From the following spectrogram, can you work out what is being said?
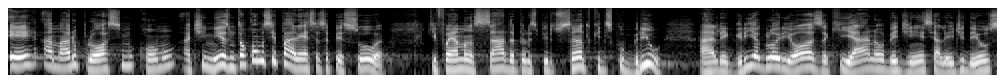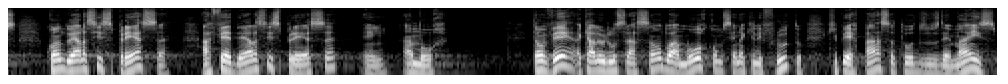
e amar o próximo como a ti mesmo. Então, como se parece essa pessoa que foi amansada pelo Espírito Santo, que descobriu a alegria gloriosa que há na obediência à lei de Deus, quando ela se expressa, a fé dela se expressa em amor. Então, vê aquela ilustração do amor como sendo aquele fruto que perpassa todos os demais,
